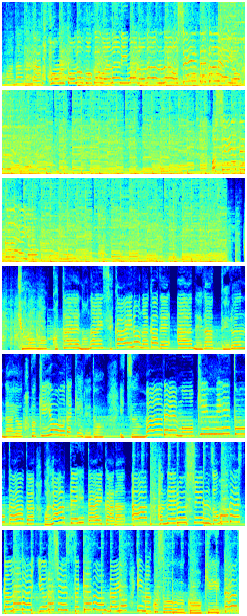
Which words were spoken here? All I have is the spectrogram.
はなんだ？本当の僕は何者なんだ？教えてくれよ。教えてくれよ。今日も答えのない世界の中でああ願ってるんだよ。不器用だけれどいつまでも君とただ笑っていたいから。起きた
